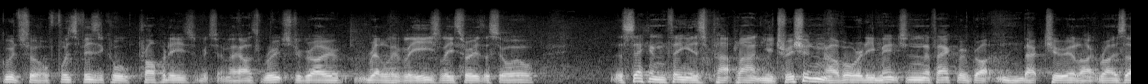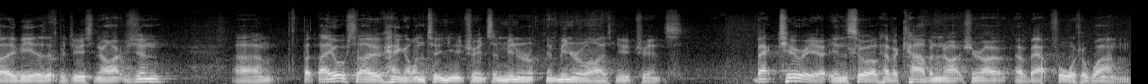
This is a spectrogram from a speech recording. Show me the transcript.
good soil physical properties, which allows roots to grow relatively easily through the soil. The second thing is plant nutrition. I've already mentioned the fact we've got bacteria like rhizobia that produce nitrogen. Um, but they also hang on to nutrients and, mineral, and mineralised nutrients. Bacteria in the soil have a carbon nitrogen ratio of about 4 to 1,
